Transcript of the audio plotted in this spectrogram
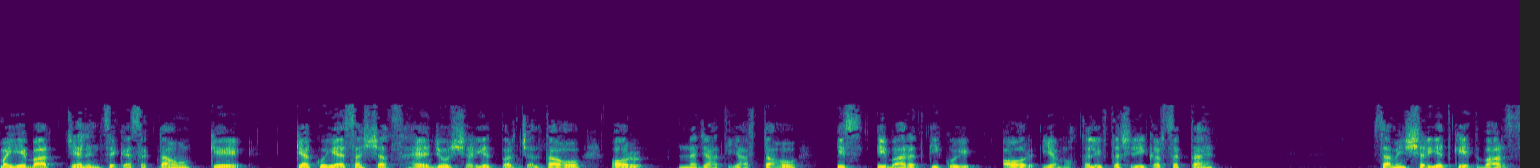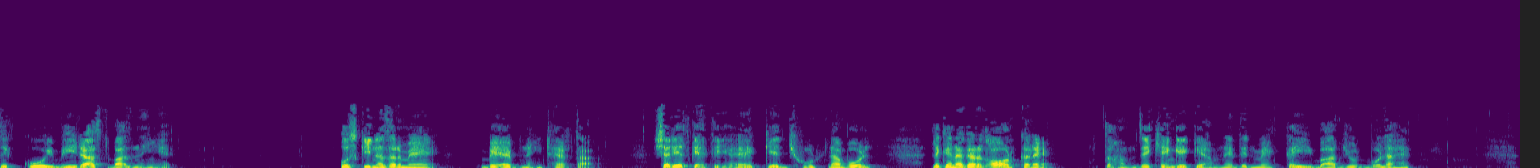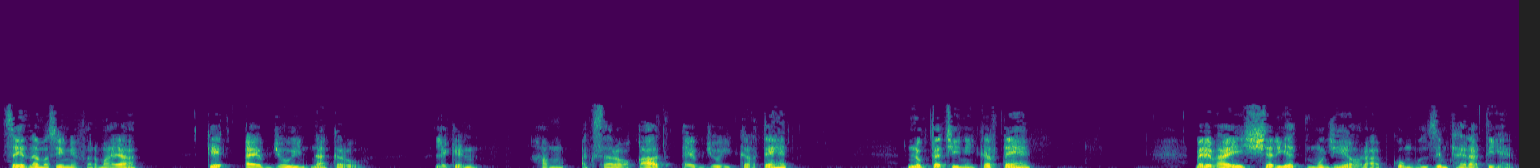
میں یہ بات چیلنج سے کہہ سکتا ہوں کہ کیا کوئی ایسا شخص ہے جو شریعت پر چلتا ہو اور نجات یافتہ ہو؟ اس عبارت کی کوئی اور یا مختلف تشریح کر سکتا ہے؟ سامع شریعت کے اعتبار سے کوئی بھی راست باز نہیں ہے۔ اس کی نظر میں بے عیب نہیں ٹھہرتا۔ شریعت کہتی ہے کہ جھوٹ نہ بول لیکن اگر غور کریں تو ہم دیکھیں گے کہ ہم نے دن میں کئی بار جھوٹ بولا ہے۔ سیدنا مسیح نے فرمایا کہ ایب جوئی نہ کرو، لیکن ہم اکثر اوقات ایب جوئی کرتے ہیں نکتا چینی کرتے ہیں۔ میرے بھائی، شریعت مجھے اور آپ کو ملزم ٹھہراتی ہے۔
